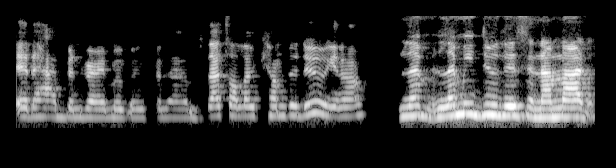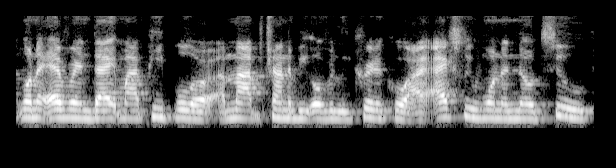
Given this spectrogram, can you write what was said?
it had been very moving for them. So that's all I come to do, you know let, let me do this and i'm not going to ever indict my people or i'm not trying to be overly critical. I actually want to know too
